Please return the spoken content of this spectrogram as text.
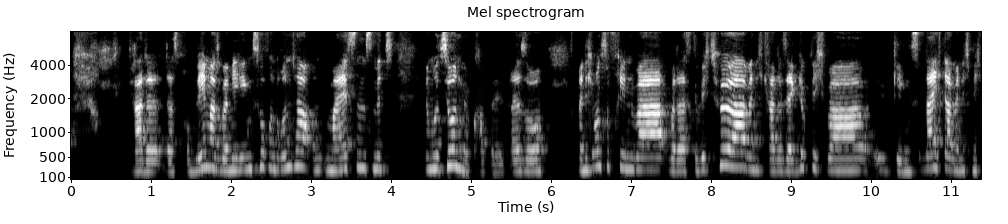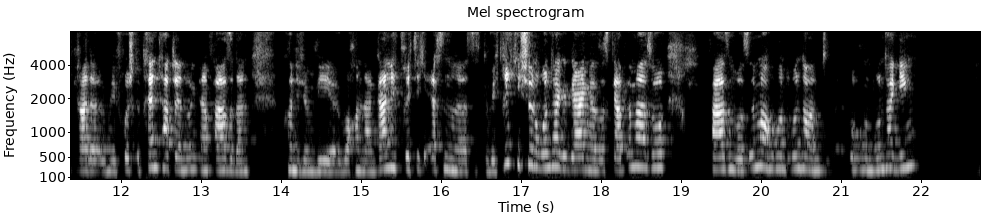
gerade das Problem. Also bei mir ging es hoch und runter und meistens mit Emotionen gekoppelt. Also wenn ich unzufrieden war, war das Gewicht höher. Wenn ich gerade sehr glücklich war, ging es leichter. Wenn ich mich gerade irgendwie frisch getrennt hatte in irgendeiner Phase, dann konnte ich irgendwie wochenlang gar nichts richtig essen und dann ist das Gewicht richtig schön runtergegangen. Also es gab immer so Phasen, wo es immer hoch und runter und hoch und runter ging.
